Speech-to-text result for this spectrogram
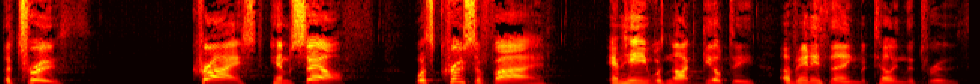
the truth. Christ himself was crucified and he was not guilty of anything but telling the truth.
